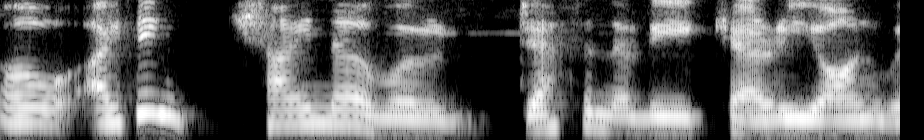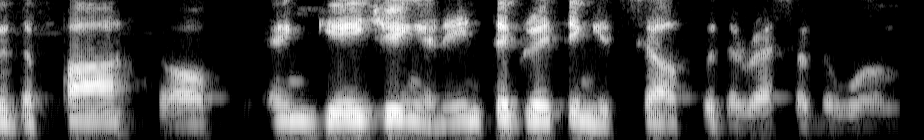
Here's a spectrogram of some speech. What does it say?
Oh, I think China will definitely carry on with the path of engaging and integrating itself with the rest of the world.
